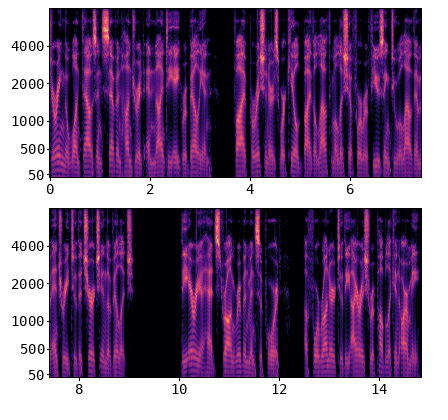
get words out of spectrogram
During the 1798 rebellion, five parishioners were killed by the Louth militia for refusing to allow them entry to the church in the village. The area had strong ribbonman support, a forerunner to the Irish Republican Army,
